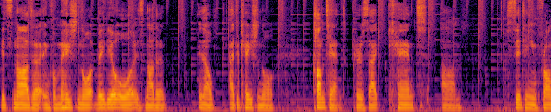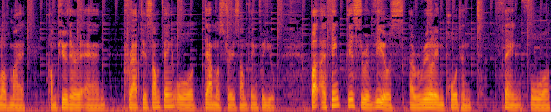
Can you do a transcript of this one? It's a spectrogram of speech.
it's not an informational video or it's not a you know educational content because I can't um, sitting in front of my computer and practice something or demonstrate something for you. But I think this reveals a really important thing for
